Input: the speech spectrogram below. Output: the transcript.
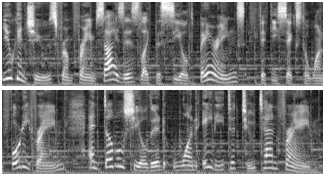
You can choose from frame sizes like the sealed bearings 56 to 140 frame and double shielded 180 to 210 frame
